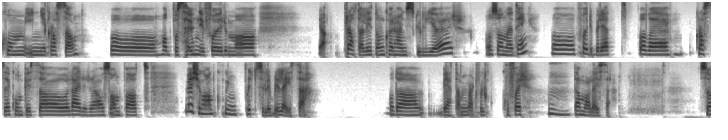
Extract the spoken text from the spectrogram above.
kom inn i klassene og hadde på seg uniform og ja, prata litt om hva han skulle gjøre, og sånne ting. Og forberedt både klassekompiser og lærere og sånn på at han kunne plutselig bli lei seg. Og da vet de i hvert fall hvorfor de var lei. Så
